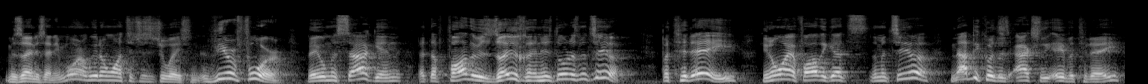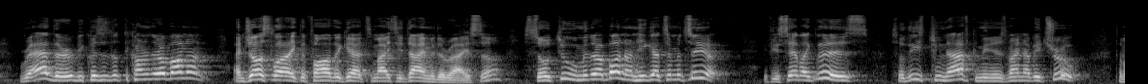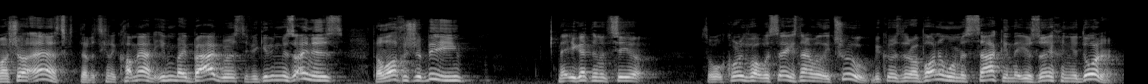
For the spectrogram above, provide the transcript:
mezainis anymore, and we don't want such a situation. Therefore, they will misakin that the father is zaycha and his daughter is mitzvah. But today, you know why a father gets the mitzvah? Not because it's actually Eva today, rather because it's the the Rabbanon. And just like the father gets Maisi Dai Midaraisa, so too Midarabanan he gets a mitzvah. If you say it like this, so these two nafkaminas might not be true. The Mashah asked that it's going to come out even by Bagrus, if you're giving Mizainis, the halacha should be that you get the mitzvah. So according to what we're saying, it's not really true, because the Rabbanon were misakin that you're Zeich and your daughter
